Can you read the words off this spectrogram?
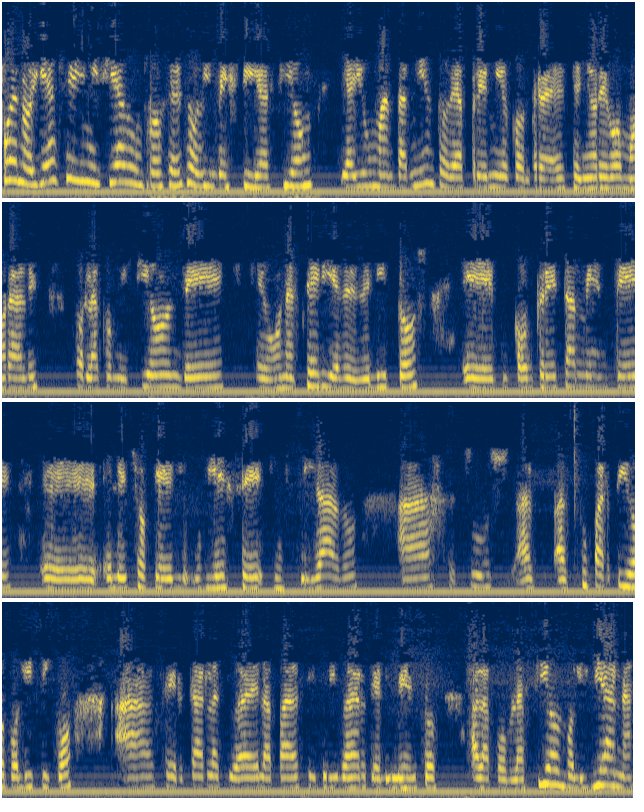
Bueno, ya se ha iniciado un proceso de investigación y hay un mandamiento de apremio contra el señor Evo Morales por la comisión de eh, una serie de delitos, eh, concretamente eh, el hecho que él hubiese instigado a, sus, a, su partido político a acercar la ciudad de La Paz y privar de alimentos a la población boliviana.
